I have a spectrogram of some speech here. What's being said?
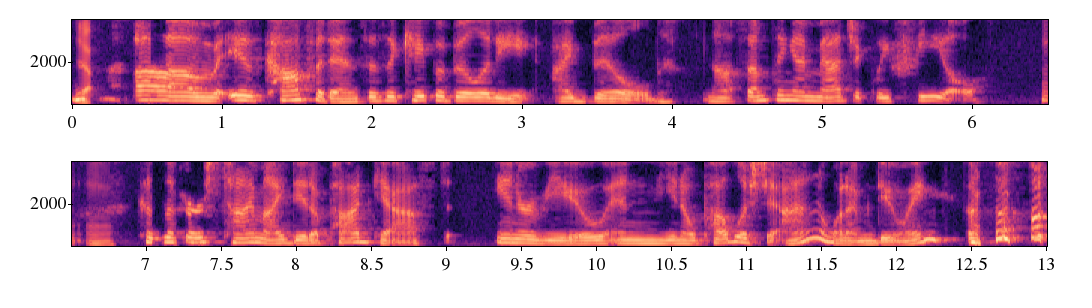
Yeah. Um, is confidence is a capability I build, not something I magically feel. Because the first time I did a podcast interview and, you know, published it, I don't know what I'm doing.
